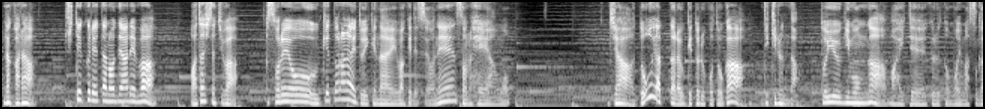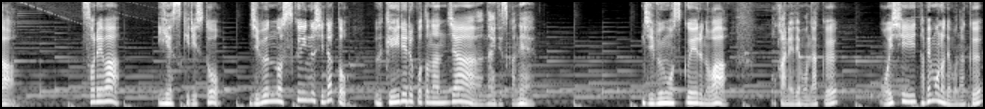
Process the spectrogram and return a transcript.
だから来てくれたのであれば私たちはそれを受け取らないといけないわけですよねその平安を。じゃあどうやったら受け取ることができるんだという疑問が湧いてくると思いますがそれはイエス・キリストを自分の救い主だと受け入れることなんじゃないですかね。自分を救えるのはお金でもなく美味しい食べ物でもなく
